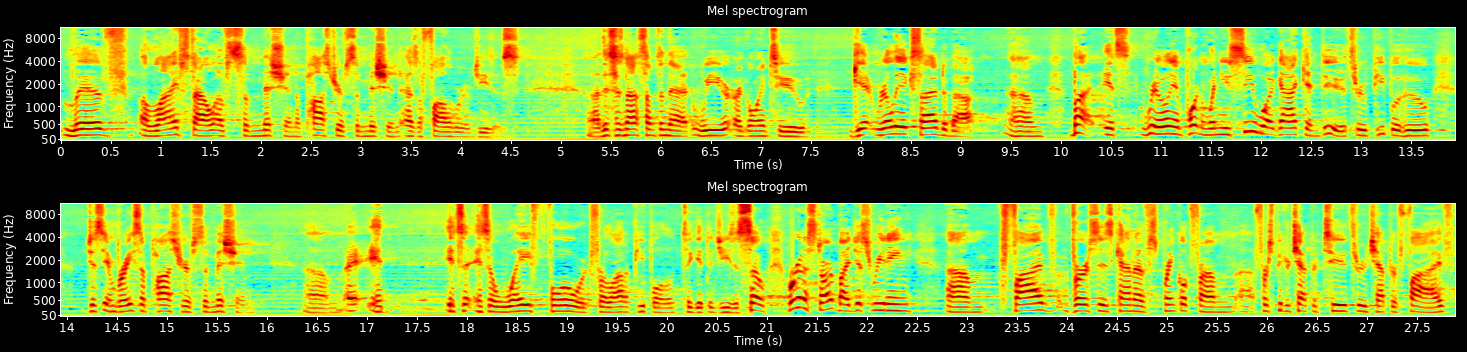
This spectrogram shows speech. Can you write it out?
live a lifestyle of submission, a posture of submission as a follower of Jesus. Uh, this is not something that we are going to get really excited about um, but it's really important when you see what God can do through people who just embrace a posture of submission. Um, it, it's, a, it's a way forward for a lot of people to get to Jesus. So we're going to start by just reading um, five verses kind of sprinkled from uh, 1 Peter chapter 2 through chapter 5.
